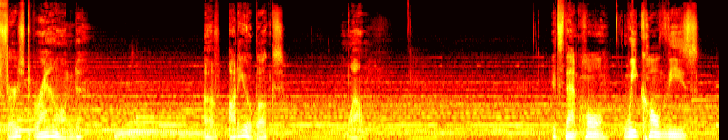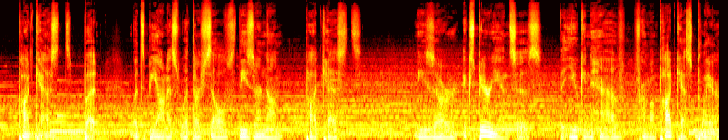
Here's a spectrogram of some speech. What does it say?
First round of audiobooks, well, it's that whole, we call these podcasts, but let's be honest with ourselves, these are not podcasts. These are experiences that you can have from a podcast player.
